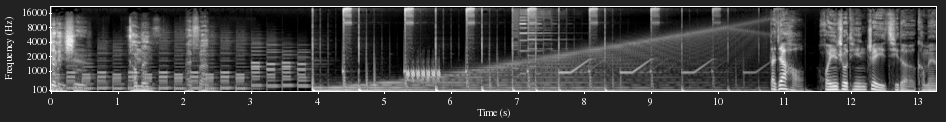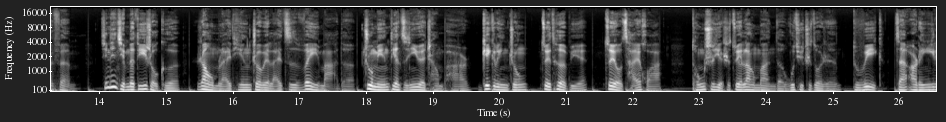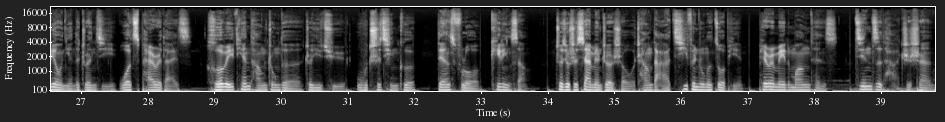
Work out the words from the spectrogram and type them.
这里是 common FM。大家好，欢迎收听这一期的 common FM。今天节目的第一首歌，让我们来听这位来自魏玛的著名电子音乐厂牌 Giggling 中最特别、最有才华，同时也是最浪漫的舞曲制作人 Dweek 在2016年的专辑《What's Paradise》何为天堂中的这一曲舞池情歌《Dance Floor Killing Song》。这就是下面这首长达七分钟的作品《Pyramid Mountains》金字塔之山。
